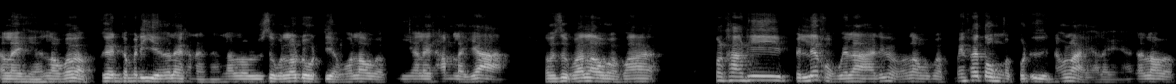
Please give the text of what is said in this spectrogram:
อะไรเงี้ยเราก็แบบเพื่อนก็ไม่ได้เยอะอะไรขนาดนั้น แล้วเรารู้สึกว่าเราโดดเดี่ยวเพราะเราแบบมีอะไรทำหลายอย่างเรารู้สึกว่าเราแบบว่าค่อนข้างที่เป็นเรื่องของเวลาที่แบบว่าเราแบบไม่ค่อยตรงกับคนอื่นเท่าไหร่อะไรเงี้ยแล้วเราแบบ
